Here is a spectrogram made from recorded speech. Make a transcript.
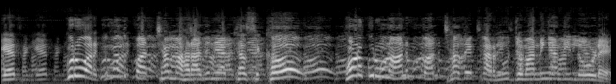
ਗੁਰੂ ਹਰਗੋਬਿੰਦ ਪਾਤਸ਼ਾਹ ਮਹਾਰਾਜ ਨੇ ਆਖਿਆ, ਸਿੱਖੋ, ਹੁਣ ਗੁਰੂ ਨਾਨਕ ਪਾਤਸ਼ਾਹ ਦੇ ਘਰ ਨੂੰ ਜਵਾਨੀਆਂ ਦੀ ਲੋੜ ਹੈ,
